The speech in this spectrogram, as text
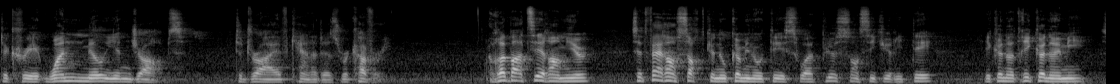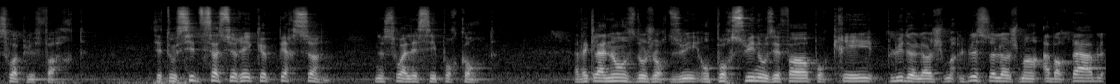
to create 1 million jobs to drive Canada's recovery. Rebâtir en mieux, c'est de faire en sorte que nos communautés soient plus en sécurité et que notre économie soit plus forte. C'est aussi de s'assurer que personne ne soit laissé pour compte. Avec l'annonce d'aujourd'hui, on poursuit nos efforts pour créer plus de, logements, plus de logements abordables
